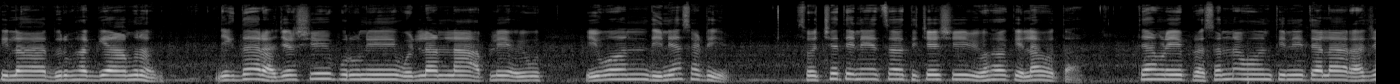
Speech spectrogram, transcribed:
तिला दुर्भाग्या म्हणत एकदा राजर्षी पुरूने वडिलांना आपले येऊन देण्यासाठी स्वच्छतेनेच तिच्याशी विवाह केला होता. त्यामुळे प्रसन्न होऊन तिने त्याला राज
